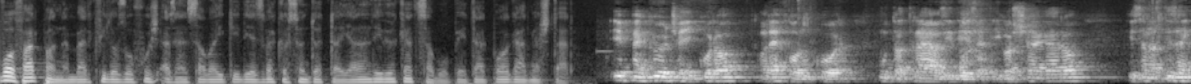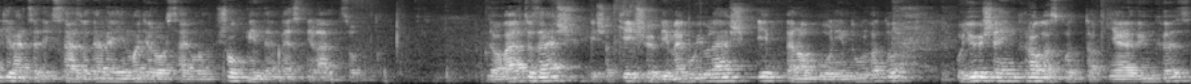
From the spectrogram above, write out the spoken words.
Wolfhard Pannenberg filozófus ezen szavait idézve köszöntötte a jelenlévőket Szabó Péter polgármester. Éppen kölcsei kora, a reformkor mutat rá az idézet igazságára, hiszen a 19. század elején Magyarországon sok minden veszni látszott. De a változás és a későbbi megújulás éppen abból indulhatott, hogy őseink ragaszkodtak nyelvünkhöz,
